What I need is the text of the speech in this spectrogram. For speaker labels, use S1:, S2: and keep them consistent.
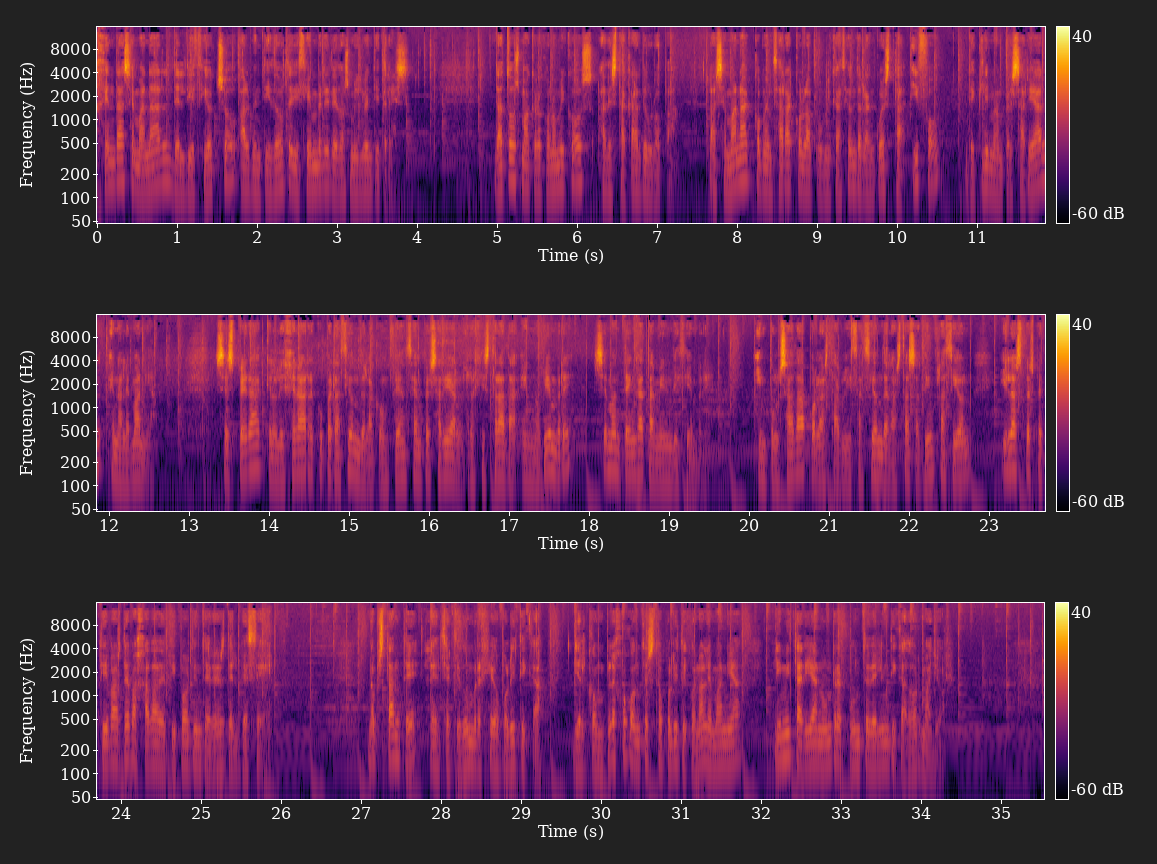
S1: Agenda semanal del 18 al 22 de diciembre de 2023. Datos macroeconómicos a destacar de Europa. La semana comenzará con la publicación de la encuesta IFO de clima empresarial en Alemania. Se espera que la ligera recuperación de la confianza empresarial registrada en noviembre se mantenga también en diciembre, impulsada por la estabilización de las tasas de inflación y las perspectivas de bajada de tipos de interés del BCE. No obstante, la incertidumbre geopolítica y el complejo contexto político en Alemania limitarían un repunte del indicador mayor.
